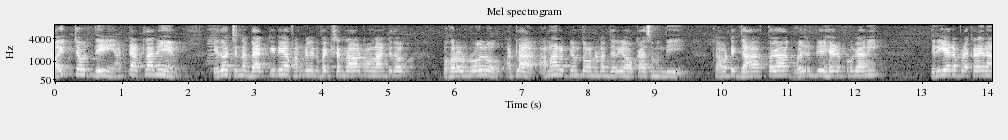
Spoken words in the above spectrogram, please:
వైద్య వృద్ధి అంటే అట్లానే ఏదో చిన్న బ్యాక్టీరియా ఫంగల్ ఇన్ఫెక్షన్ రావటం లాంటిదో ఒక రెండు రోజులు అట్లా అనారోగ్యంతో ఉండడం జరిగే అవకాశం ఉంది. కాబట్టి జాగ్రత్తగా భోజనం చేసేటప్పుడు కానీ తిరిగేటప్పుడు ఎక్కడైనా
